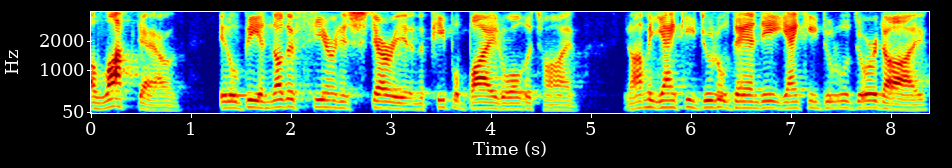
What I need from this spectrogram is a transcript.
a lockdown. It'll be another fear and hysteria, and the people buy it all the time. You know, I'm a Yankee doodle dandy, Yankee doodle do or die.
